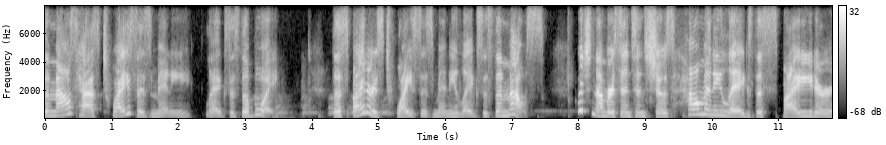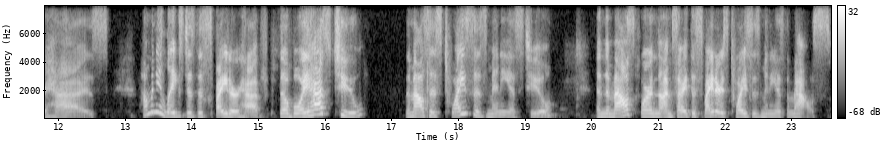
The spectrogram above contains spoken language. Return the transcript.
The mouse has twice as many legs as the boy. The spider has twice as many legs as the mouse. Which number sentence shows how many legs the spider has? How many legs does the spider have? The boy has two. The mouse has twice as many as two. And the mouse, or I'm sorry, the spider is twice as many as the mouse.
